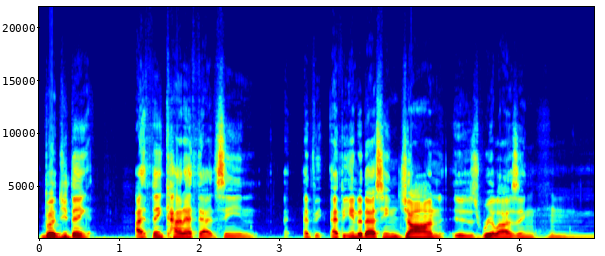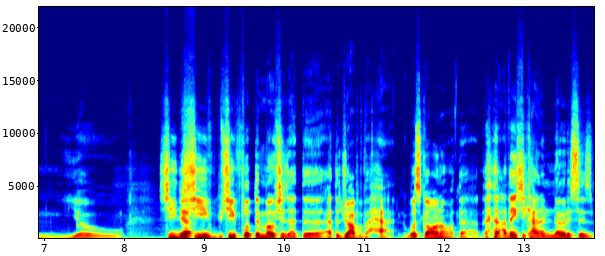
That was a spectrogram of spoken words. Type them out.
but you think? I think kind of at that scene, at the at the end of that scene, Jon is realizing, hmm, yo, she Yeah. she she flipped emotions at the at the drop of a hat. What's going on with that? I think she kind of notices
